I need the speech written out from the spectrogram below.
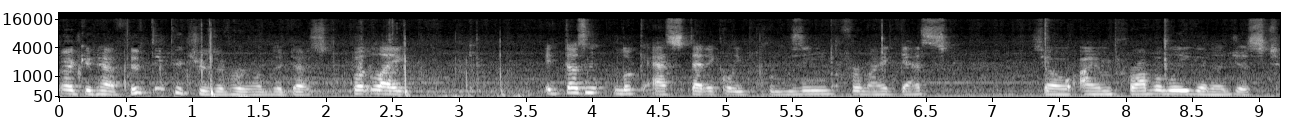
I could have 50 pictures of her on the desk, but like, it doesn't look aesthetically pleasing for my desk. So I'm probably gonna just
